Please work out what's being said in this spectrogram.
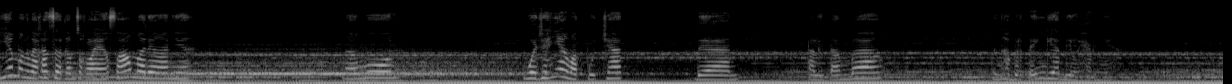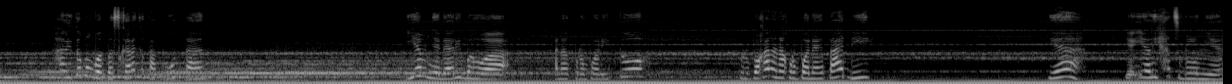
Ia mengenakan seragam sekolah yang sama dengannya. Namun, wajahnya amat pucat dan tali tambang tengah bertengger di lehernya. Hal itu membuat Baskara ketakutan ia menyadari bahwa anak perempuan itu merupakan anak perempuan yang tadi. Ya, yang ia lihat sebelumnya.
